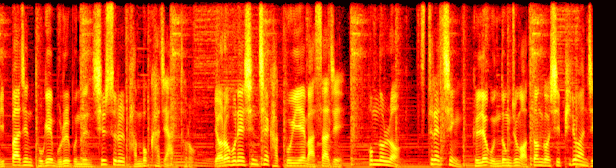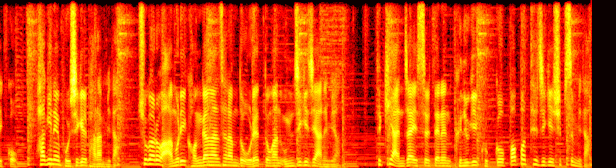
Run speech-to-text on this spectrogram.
밑빠진 독에 물을 붓는 실수를 반복하지 않도록 여러분의 신체 각 부위의 마사지, 폼롤러, 스트레칭, 근력 운동 중 어떤 것이 필요한지 꼭 확인해 보시길 바랍니다. 추가로 아무리 건강한 사람도 오랫동안 움직이지 않으면 특히 앉아 있을 때는 근육이 굳고 뻣뻣해지기 쉽습니다.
